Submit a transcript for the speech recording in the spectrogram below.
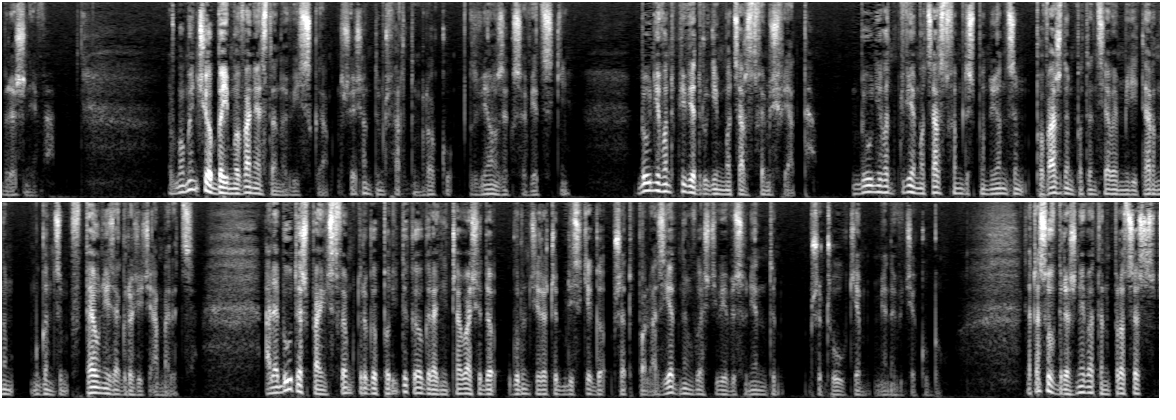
Breżniewa. W momencie obejmowania stanowiska w 1964 roku Związek Sowiecki był niewątpliwie drugim mocarstwem świata. Był niewątpliwie mocarstwem dysponującym poważnym potencjałem militarnym, mogącym w pełni zagrozić Ameryce. Ale był też państwem, którego polityka ograniczała się do w gruncie rzeczy bliskiego przedpola, z jednym właściwie wysuniętym przyczółkiem, mianowicie Kubą. Za czasów Breżniewa ten proces,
